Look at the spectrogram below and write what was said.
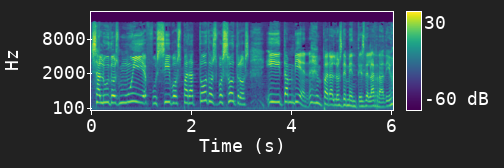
Saludos muy efusivos para todos vosotros y también para los dementes de la radio.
